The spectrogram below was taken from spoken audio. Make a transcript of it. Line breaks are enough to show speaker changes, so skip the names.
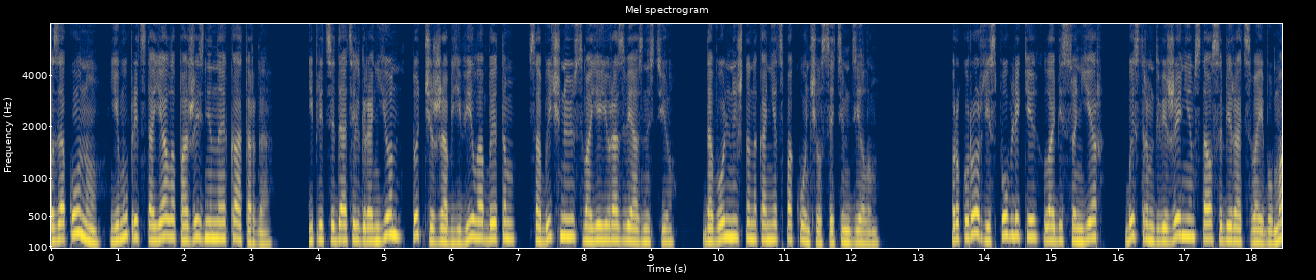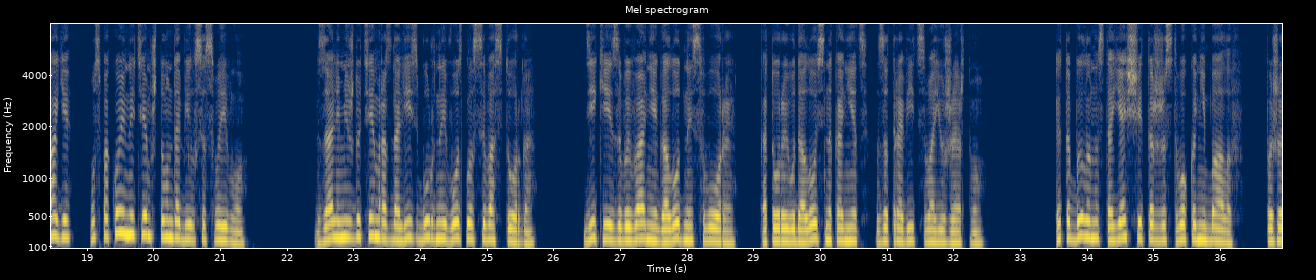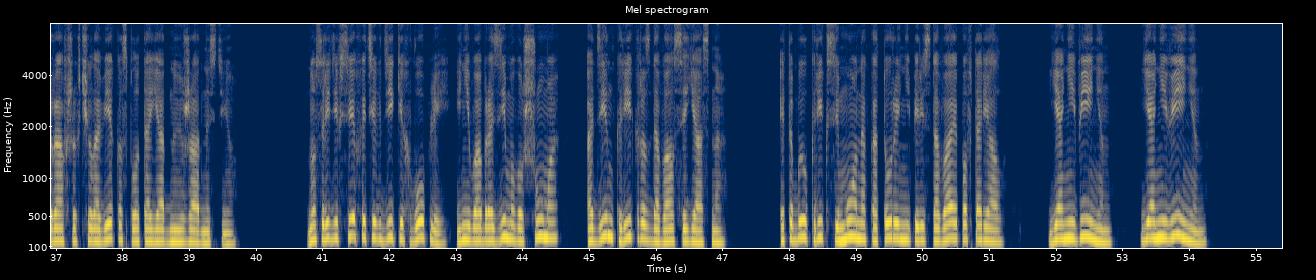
По закону ему предстояла пожизненная каторга, и председатель Граньон тотчас же объявил об этом с обычной своей развязностью, довольный, что наконец покончил с этим делом. Прокурор республики Лабиссоньер быстрым движением стал собирать свои бумаги, успокоенный тем, что он добился своего. В зале между тем раздались бурные возгласы восторга, дикие завывания голодной своры, которой удалось, наконец, затравить свою жертву. Это было настоящее торжество каннибалов, пожиравших человека с плотоядной жадностью. Но среди всех этих диких воплей и невообразимого шума один крик раздавался ясно. Это был крик Симона, который, не переставая, повторял «Я не винен! Я не винен!»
